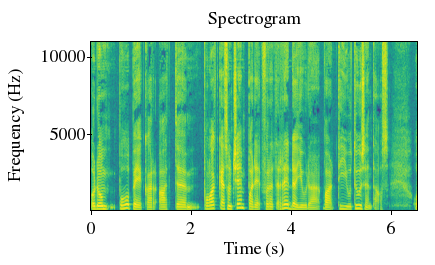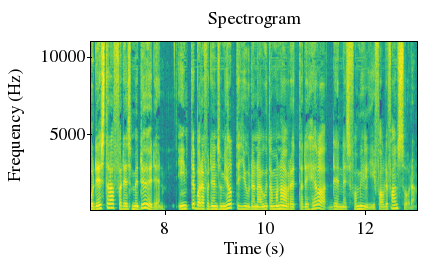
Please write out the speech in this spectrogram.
Och de påpekar att ehm, polacker som kämpade för att rädda judar var tiotusentals. Och det straffades med döden. Inte bara för den som hjälpte judarna utan man avrättade hela dennes familj ifall det fanns sådan.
